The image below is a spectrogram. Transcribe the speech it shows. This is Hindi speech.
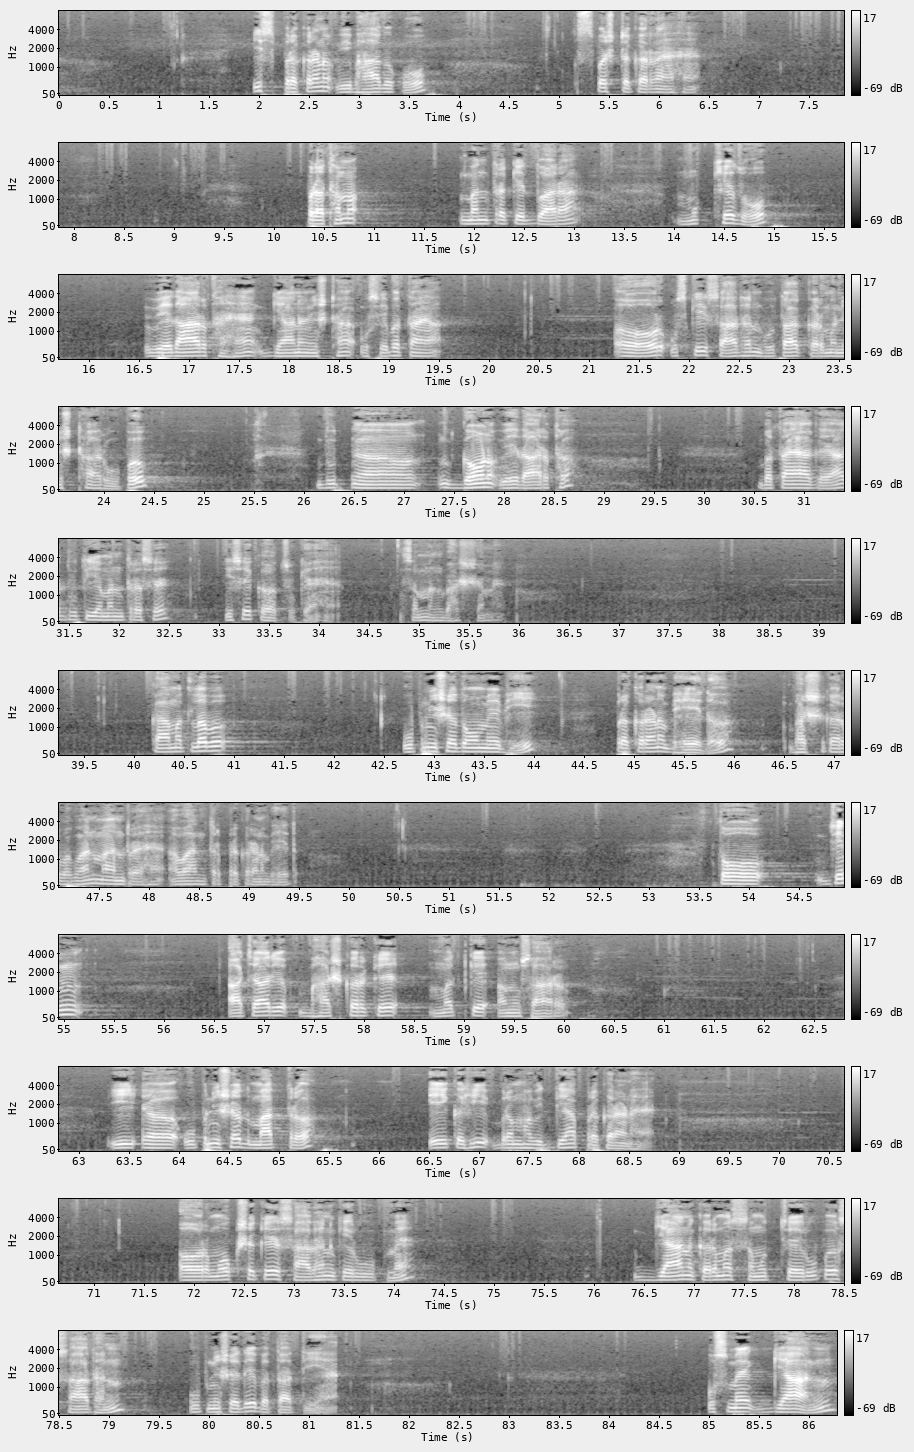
इस प्रकरण विभाग को स्पष्ट कर रहे हैं। प्रथम मंत्र के द्वारा मुख्य जो वेदार्थ है ज्ञान निष्ठा उसे बताया। और उसकी साधन भूता कर्मनिष्ठा रूप गौण वेदार्थ बताया गया, द्वितीय मंत्र से इसे कह चुके हैं। संबंध भाष्य में का मतलब उपनिषदों में भी प्रकरण भेद, भाष्यकार भगवान मान रहे हैं, अवान्तर प्रकरण भेद। तो जिन आचार्य भास्कर के मत के अनुसार उपनिषद मात्र एक ही ब्रह्म विद्या प्रकरण है। और मोक्ष के साधन के रूप में ज्ञान कर्म समुच्चय रूप साधन उपनिषदे बताती हैं। उसमें ज्ञान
